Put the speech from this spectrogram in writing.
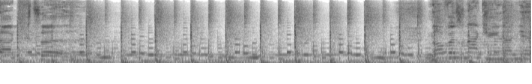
Tak chcę. Nowe znaki na niebie.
